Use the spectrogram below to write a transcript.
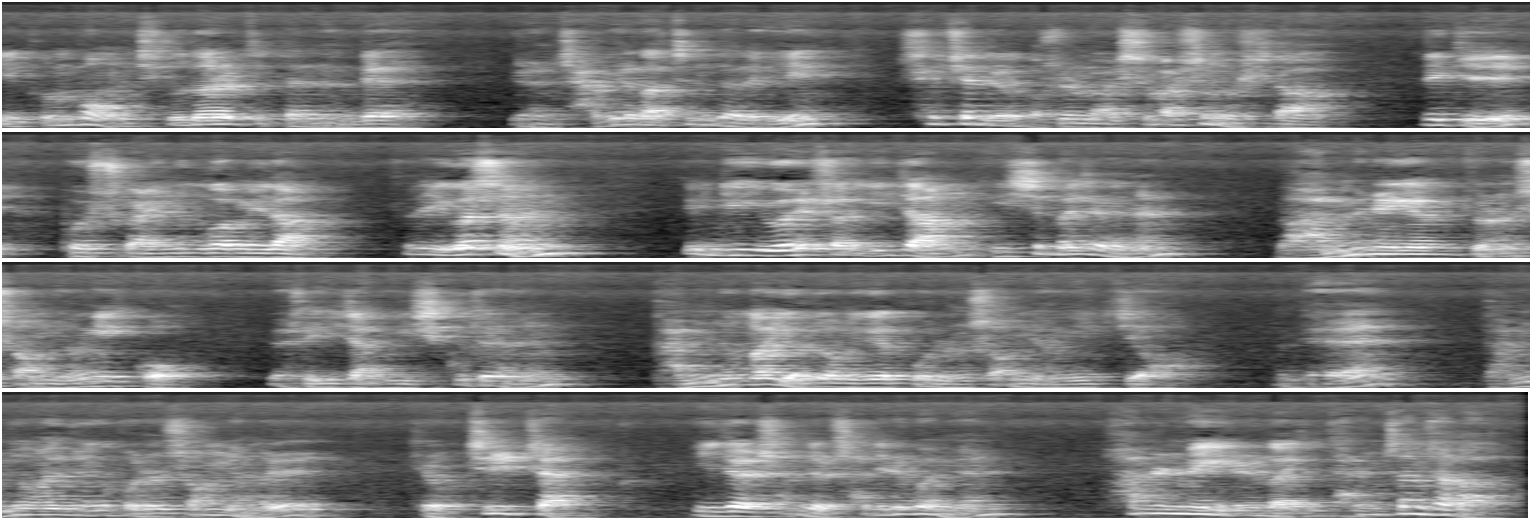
이 분봉은 지도자를 뜻했는데 이런 자결 같은 자들이 세체될 것을 말씀하신 것이다. 이렇게 볼 수가 있는 겁니다. 그래서 이것은 이제 요엘서 2장 28절에는 만민에게 주는 성령이 있고 그래서 2장 29절에는 남녀가 여종에게 보는 성령이 있죠. 근데 남녀가 여종에게 보는 성령을 기록 7장 2절 3절 사절을 보면 하늘의 일을 가진 다른 천사가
